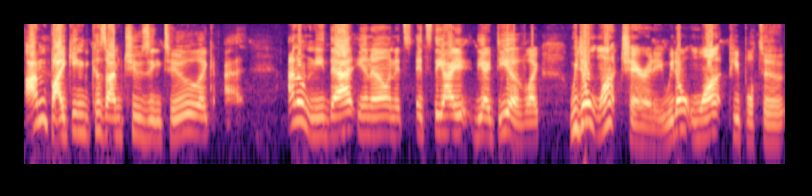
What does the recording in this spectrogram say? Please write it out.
i'm biking because i'm choosing to. Like I, I don't need that, you know, and it's it's the the idea of like we don't want charity. We don't want people to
